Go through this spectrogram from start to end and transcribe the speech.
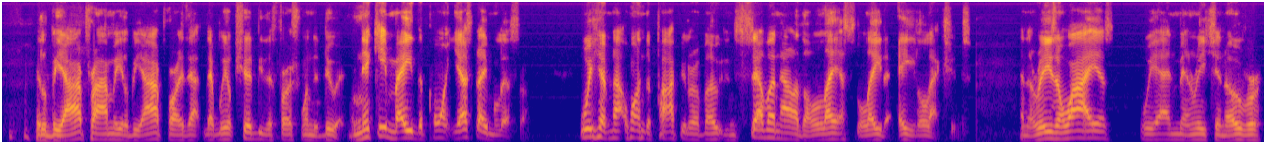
It'll be our primary. It'll be our party that, that we should be the first one to do it. Nikki made the point yesterday, Melissa. We have not won the popular vote in seven out of the last late eight elections. And the reason why is we hadn't been reaching over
